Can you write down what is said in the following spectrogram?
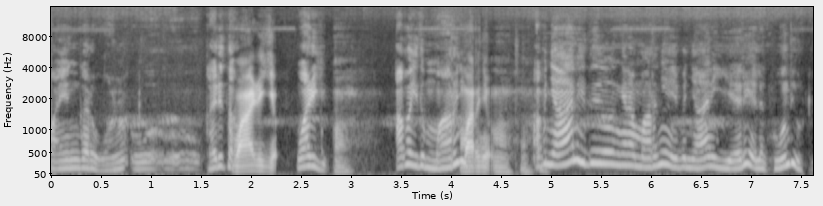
ഭയങ്കര കരുത്ത. വാഴിക്കും. വഴിക്കും. അപ്പം ഇത് മറിഞ്ഞു. മറിഞ്ഞു. ഉം, ഞാൻ ഇത് ഞാനിത് ഇങ്ങനെ മറിഞ്ഞു ഇപ്പൊ ഞാൻ ഈ ഇലയല്ല കൂന്തി വിട്ടു.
